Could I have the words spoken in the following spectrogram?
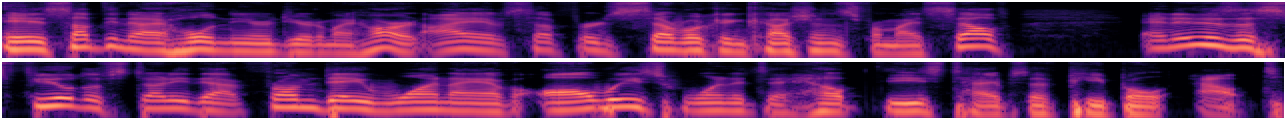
is something that I hold near and dear to my heart. I have suffered several concussions for myself. And it is a field of study that from day one, I have always wanted to help these types of people out.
